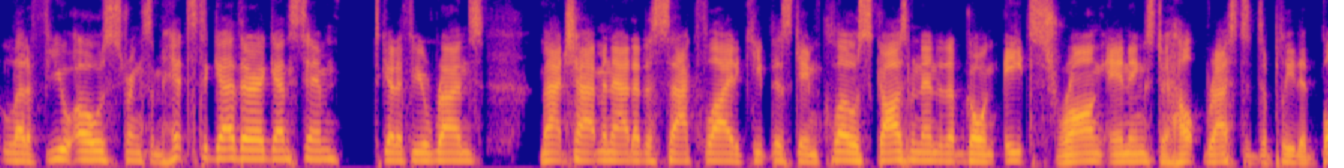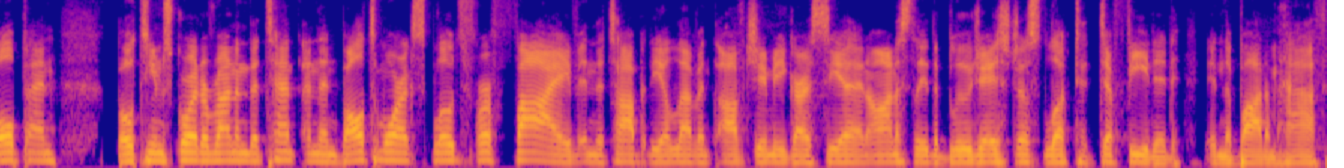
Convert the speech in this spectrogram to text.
let a few O's string some hits together against him to get a few runs. Matt Chapman added a sac fly to keep this game close. Gausman ended up going eight strong innings to help rest a depleted bullpen. Both teams scored a run in the 10th, and then Baltimore explodes for five in the top of the 11th off Yimi Garcia. And honestly, the Blue Jays just looked defeated in the bottom half.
